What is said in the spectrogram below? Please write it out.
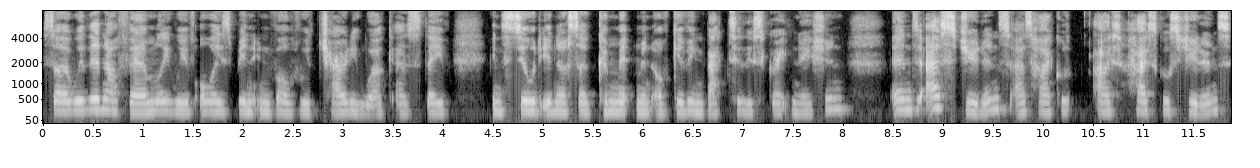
So within our family, we've always been involved with charity work as they've instilled in us a commitment of giving back to this great nation. And as students, as high, as high school students,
